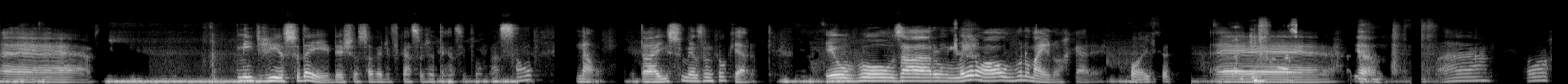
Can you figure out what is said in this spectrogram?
é, medir isso daí. Deixa eu só verificar se eu já tenho essa informação. Não. Então é isso mesmo que eu quero. Eu vou usar um ler o alvo no minor, cara. Pode, cara. É. É. Ah, menor.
